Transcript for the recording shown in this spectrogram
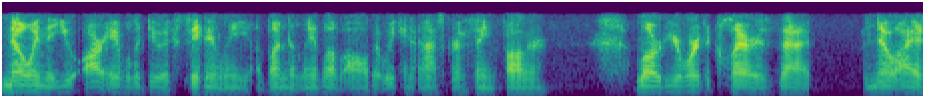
knowing that you are able to do exceedingly abundantly above all that we can ask or think, Father. Lord, your word declares that no eye has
